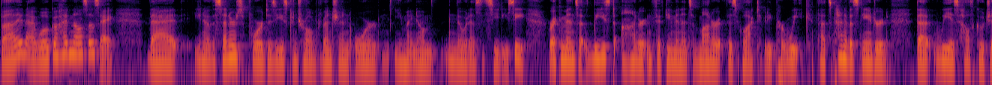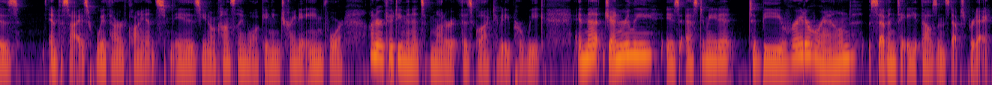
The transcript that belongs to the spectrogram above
but I will go ahead and also say that you know the Centers for Disease Control and Prevention, or you might know know it as the CDC, recommends at least 150 minutes of moderate physical activity per week. That's kind of a standard that we as health coaches emphasize with our clients is you know constantly walking and trying to aim for 150 minutes of moderate physical activity per week. And that generally is estimated to be right around 7 to 8000 steps per day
